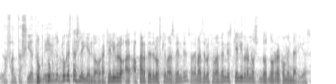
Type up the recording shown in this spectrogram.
la fantasía también. ¿Tú, qué estás leyendo ahora? ¿Qué libro, aparte de los que más vendes, además de los que más vendes, qué libro nos, nos, recomendarías?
